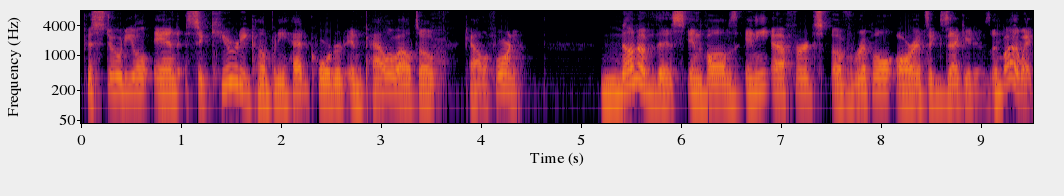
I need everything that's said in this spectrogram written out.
custodial, and security company headquartered in Palo Alto, California. None of this involves any efforts of Ripple or its executives. And by the way,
